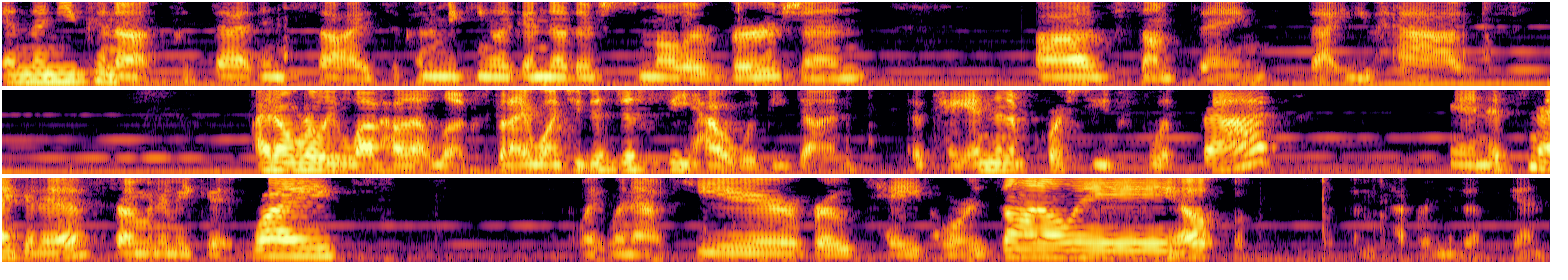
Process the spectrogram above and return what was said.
and then you can uh, put that inside. So kind of making like another smaller version of something that you have. I don't really love how that looks, but I want you to just see how it would be done. Okay, and then of course you'd flip that and it's negative. So I'm going to make it white. White went out here, rotate horizontally. Oh, I'm covering it up again.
